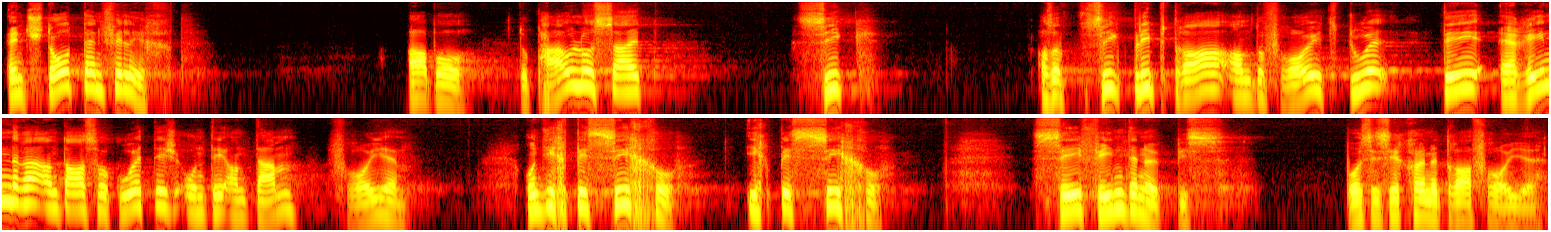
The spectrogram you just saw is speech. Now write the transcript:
entsteht dann vielleicht. Aber der Paulus sagt, sieg, also sieg, bleib dran an der Freude. Du dich erinnern an das, was gut ist und dich an dem freuen. Und ich bin sicher, ich bin sicher, sie finden etwas, wo sie sich daran freuen können.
